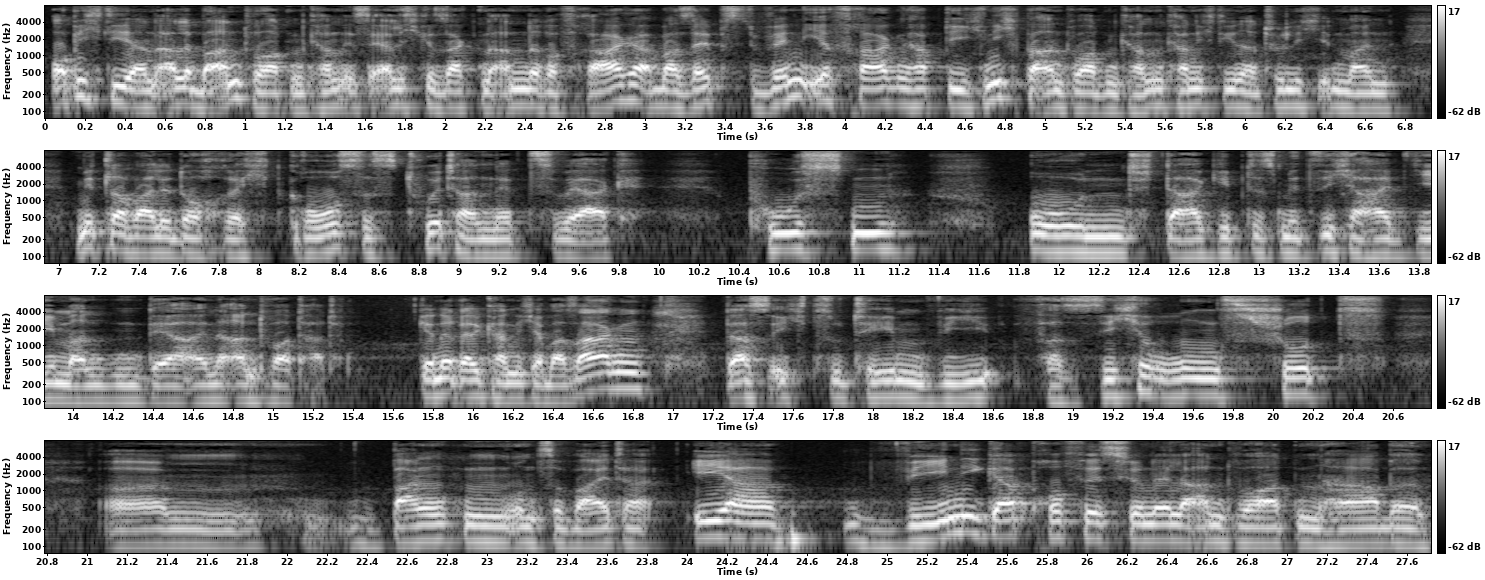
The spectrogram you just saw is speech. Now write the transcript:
Ob ich die dann alle beantworten kann, ist ehrlich gesagt eine andere Frage. Aber selbst wenn ihr Fragen habt, die ich nicht beantworten kann, kann ich die natürlich in mein mittlerweile doch recht großes Twitter-Netzwerk pusten und da gibt es mit Sicherheit jemanden, der eine Antwort hat. Generell kann ich aber sagen, dass ich zu Themen wie Versicherungsschutz, ähm, Banken und so weiter eher weniger professionelle Antworten habe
